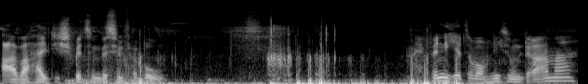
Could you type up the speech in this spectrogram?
Aber halt die Spitze ein bisschen verbogen. Finde ich jetzt aber auch nicht so ein Drama,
